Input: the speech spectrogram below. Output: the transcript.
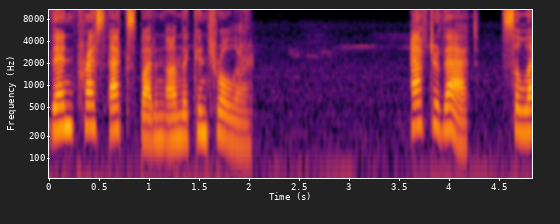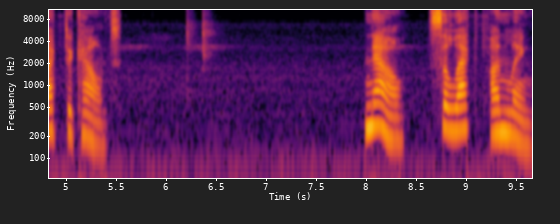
Then press X button on the controller. After that, select account. Now, select unlink.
